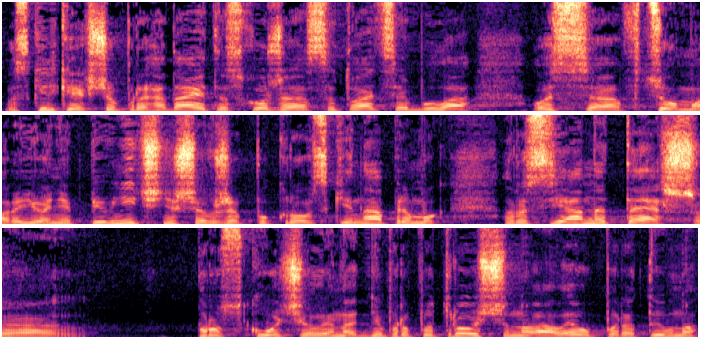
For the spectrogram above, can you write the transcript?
Оскільки, якщо пригадаєте, схожа ситуація була ось в цьому районі північніше, вже Покровський напрямок. Росіяни теж. Проскочили на Дніпропетровщину, але оперативно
